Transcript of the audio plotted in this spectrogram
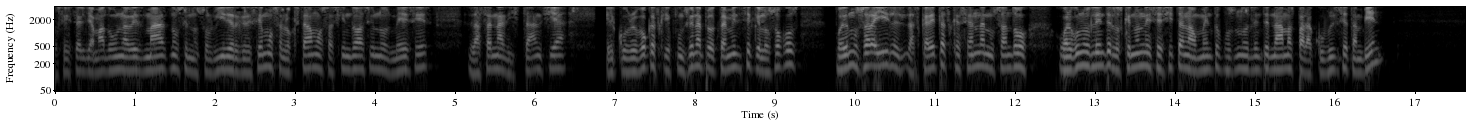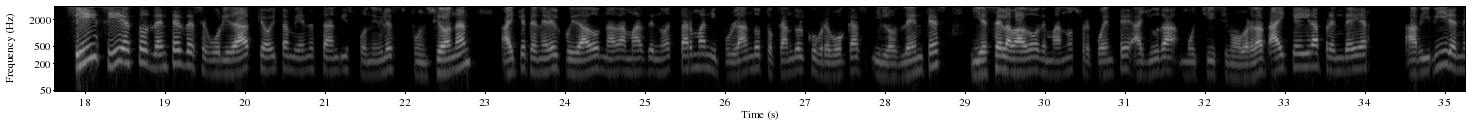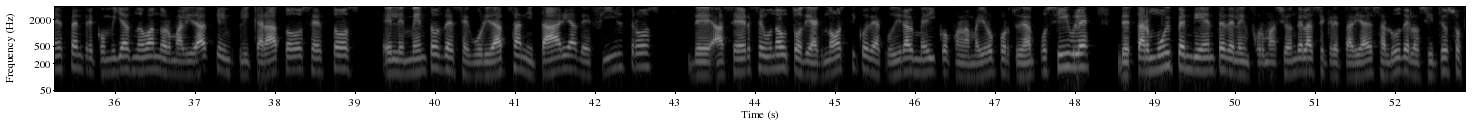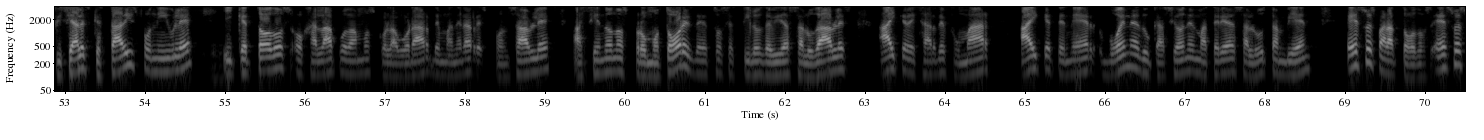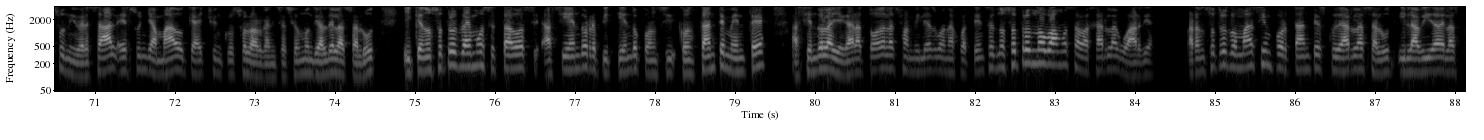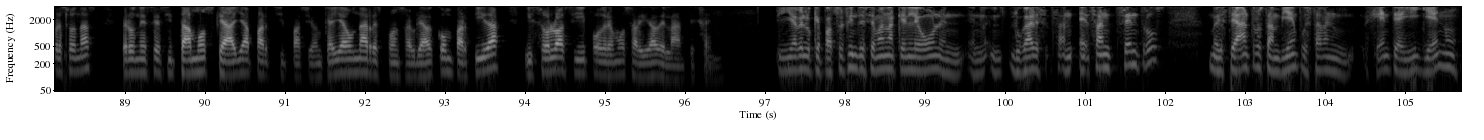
Pues ahí está el llamado una vez más, no se nos olvide, regresemos a lo que estábamos haciendo hace unos meses, la sana distancia, el cubrebocas que funciona, pero también dice que los ojos podemos usar ahí las caretas que se andan usando o algunos lentes, los que no necesitan aumento, pues unos lentes nada más para cubrirse también. Sí, sí, estos lentes de seguridad que hoy también están disponibles funcionan. Hay que tener el cuidado nada más de no estar manipulando, tocando el cubrebocas y los lentes y ese lavado de manos frecuente ayuda muchísimo, ¿verdad? Hay que ir a aprender a vivir en esta, entre comillas, nueva normalidad que implicará todos estos elementos de seguridad sanitaria, de filtros, de hacerse un autodiagnóstico, de acudir al médico con la mayor oportunidad posible, de estar muy pendiente de la información de la Secretaría de Salud, de los sitios oficiales que está disponible y que todos ojalá podamos colaborar de manera responsable, haciéndonos promotores de estos estilos de vida saludables. Hay que dejar de fumar, hay que tener buena educación en materia de salud también eso es para todos, eso es universal, es un llamado que ha hecho incluso la Organización Mundial de la Salud y que nosotros la hemos estado haciendo, repitiendo constantemente, haciéndola llegar a todas las familias guanajuatenses. Nosotros no vamos a bajar la guardia. Para nosotros lo más importante es cuidar la salud y la vida de las personas, pero necesitamos que haya participación, que haya una responsabilidad compartida y solo así podremos salir adelante, Jaime. Y ya ve lo que pasó el fin de semana aquí en León, en, lugares, san, en san, centros, este, antros también, pues estaban gente ahí lleno.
